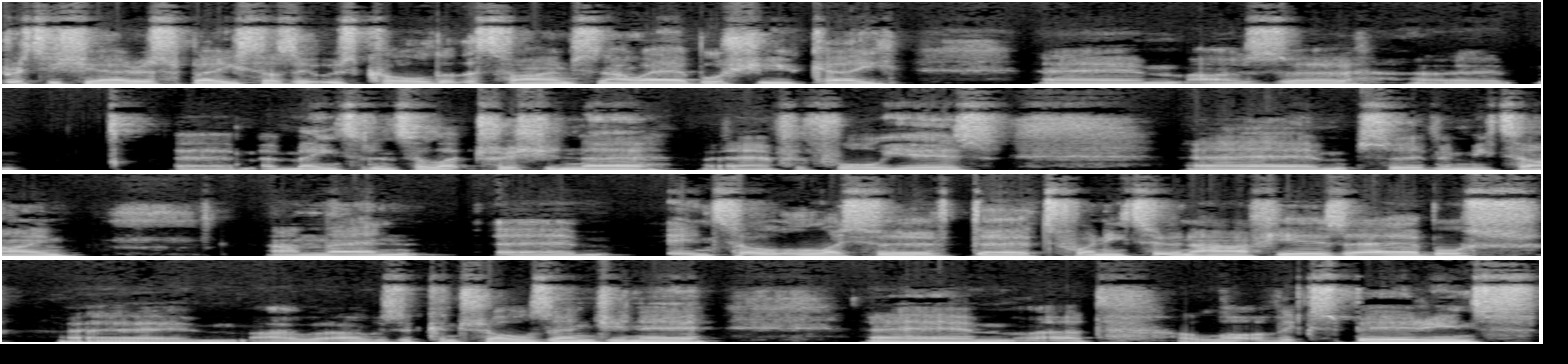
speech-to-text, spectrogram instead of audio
British Aerospace, as it was called at the time, it's now Airbus UK. Um, I was a, a, a, maintenance electrician there uh, for four years, um, serving me time. And then um, in total, I served uh, 22 and a half years at Airbus. Um, I, I was a controls engineer um, I had a lot of experience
